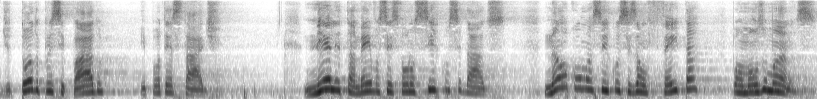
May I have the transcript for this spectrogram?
de todo principado e potestade. Nele também vocês foram circuncidados, não com uma circuncisão feita por mãos humanas,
